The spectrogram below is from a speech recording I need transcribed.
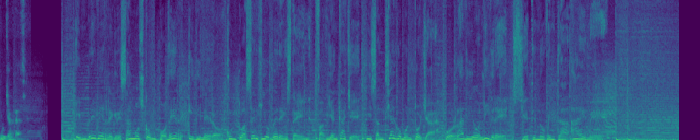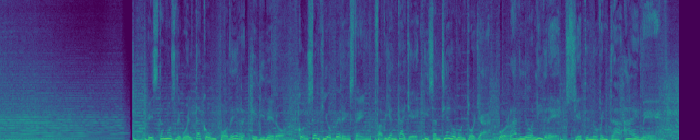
Muchas gracias. En breve regresamos con Poder y Dinero junto a Sergio Berenstein, Fabián Calle y Santiago Montoya por Radio Libre 790 AM. Estamos de vuelta con Poder y Dinero con Sergio Berenstein, Fabián Calle y Santiago Montoya por Radio Libre 790 AM.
